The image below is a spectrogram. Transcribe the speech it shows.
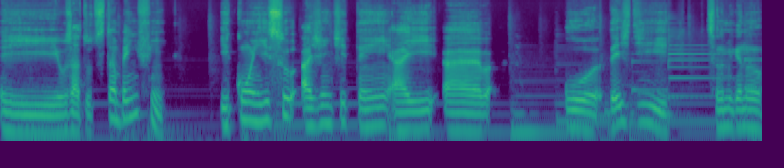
E os adultos também, enfim. E com isso a gente tem aí uh, o, desde, se não me engano,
